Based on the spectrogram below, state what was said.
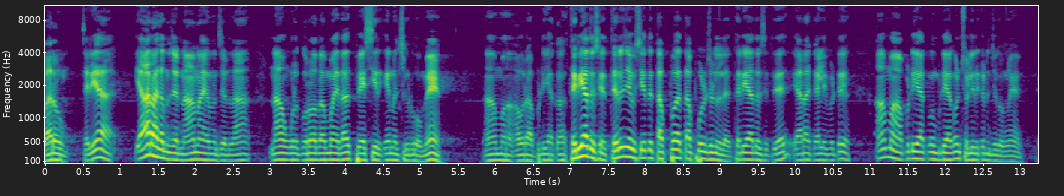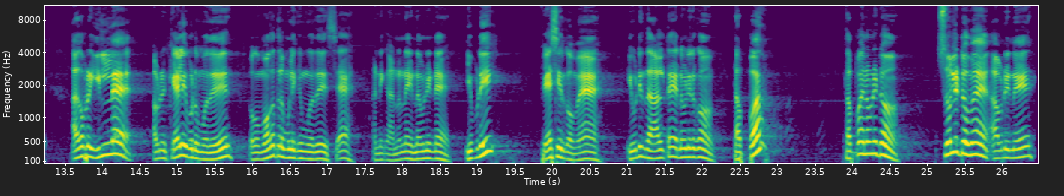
வரும். சரியா? யாராக இருந்தாலும் சரி நானாக இருந்தாலும் சரி தான் நான் உங்களுக்கு விரோதமாக ஏதாவது பேசியிருக்கேன்னு வச்சுக்கிடுவோமே. ஆமாம் அவர் அப்படியாக்கா தெரியாத விஷயம் தெரிஞ்ச விஷயத்தை தப்பாக தப்புன்னு சொல்லல. தெரியாத விஷயத்தை யாராவது கேள்விப்பட்டு ஆமாம் அப்படியாக்கும் இப்படியாக்கும்னு சொல்லியிருக்கேன்னு வச்சுக்கோங்களேன். அதுக்கப்புறம் இல்லை அப்படின்னு கேள்விப்படும் போது உங்கள் முகத்தில் முழிக்கும் போது சே அன்றைக்கி அண்ணனை என்ன பண்ணிட்டேன்? இப்படி பேசியிருக்கோமே. இப்படி இந்த ஆள்கிட்ட என்ன பண்ணியிருக்கோம்? தப்பா? தப்பாக என்ன பண்ணிட்டோம்? சொல்லிட்டோமே அப்படின்னு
